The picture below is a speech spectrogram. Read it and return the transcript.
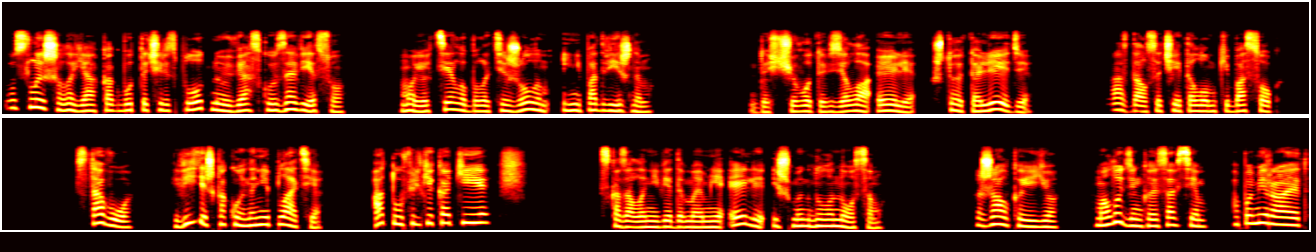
Услышала я, как будто через плотную вязкую завесу. Мое тело было тяжелым и неподвижным. «Да с чего ты взяла, Элли? Что это леди?» Раздался чей-то ломкий босок. «С того! Видишь, какое на ней платье? «А туфельки какие?» сказала неведомая мне Элли и шмыгнула носом. «Жалко ее, молоденькая совсем, а помирает».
